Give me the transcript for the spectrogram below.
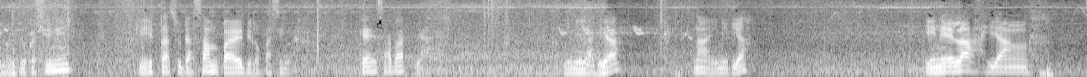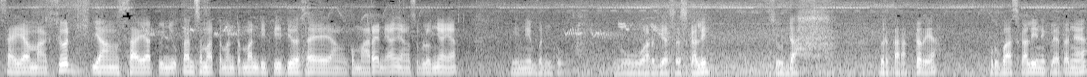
menuju ke sini. Kita sudah sampai di lokasinya. Oke sahabat. Ya. Inilah dia. Nah ini dia. Inilah yang saya maksud yang saya tunjukkan sama teman-teman di video saya yang kemarin ya yang sebelumnya ya ini bentuk luar biasa sekali sudah berkarakter ya berubah sekali ini kelihatannya ya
